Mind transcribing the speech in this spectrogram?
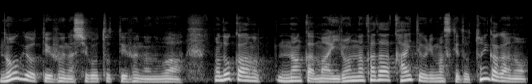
農業っていうふうな仕事っていうふうなのは、まあ、どっかあのなんかまあいろんな方が書いておりますけどとにかくあの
